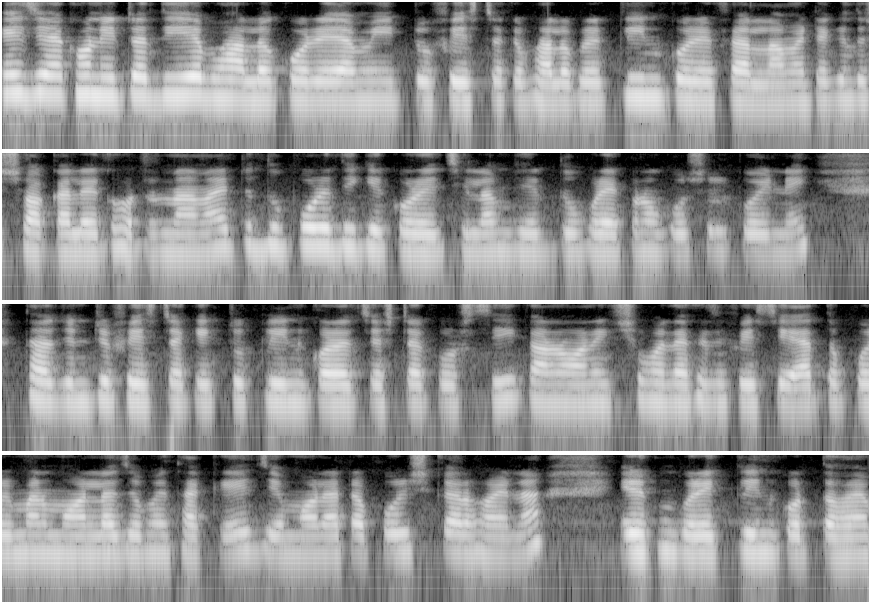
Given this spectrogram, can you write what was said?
এই যে এখন এটা দিয়ে ভালো করে আমি একটু ফেসটাকে ভালো করে ক্লিন করে ফেললাম। এটা কিন্তু সকালের ঘটনা না, একটু দুপুরের দিকে করেছিলাম, যেহেতু দুপুরে এখনও গোসল করি নেই, তার জন্য একটু ফেসটাকে একটু ক্লিন করার চেষ্টা করছি। কারণ অনেক সময় দেখা যায় ফেসে এত পরিমাণ ময়লা জমে থাকে যে ময়লাটা পরিষ্কার হয় না, এরকম করে ক্লিন করতে হয়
